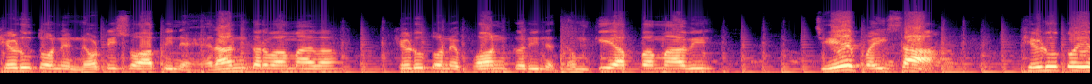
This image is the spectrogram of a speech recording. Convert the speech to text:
ખેડૂતોને નોટિસો આપીને હેરાન કરવામાં આવ્યા. ખેડૂતોને ફોન કરીને ધમકી આપવામાં આવી. જે પૈસા ખેડૂતોએ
